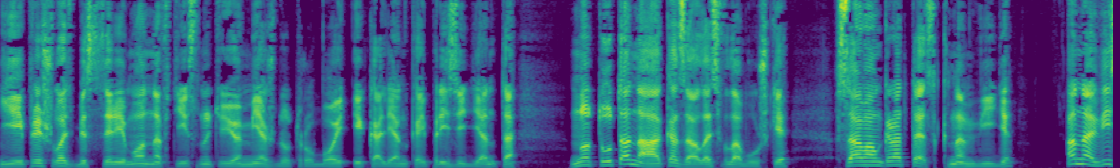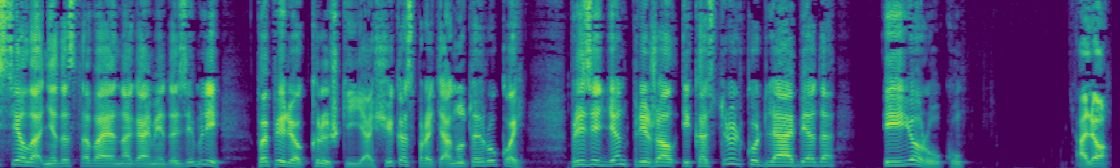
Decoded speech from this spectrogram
Ей пришлось бесцеремонно втиснуть ее между трубой и коленкой президента — но тут она оказалась в ловушке. В самом гротескном виде она висела, не доставая ногами до земли, поперек крышки ящика с протянутой рукой. Президент прижал и кастрюльку для обеда, и ее руку. «Алло!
